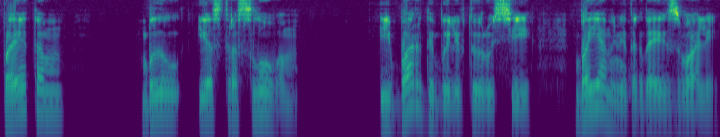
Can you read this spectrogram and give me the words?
поэтом был и острословом. И барды были в той Руси, баянами тогда их звали.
